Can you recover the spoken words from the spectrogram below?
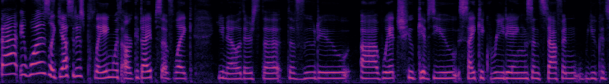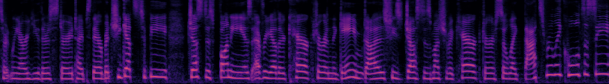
that it was. Like, yes, it is playing with archetypes of like, you know, there's the the voodoo uh, witch who gives you psychic readings and stuff, and you could certainly argue there's stereotypes there. But she gets to be just as funny as every other character in the game does. She's just as much of a character, so like that's really cool to see.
